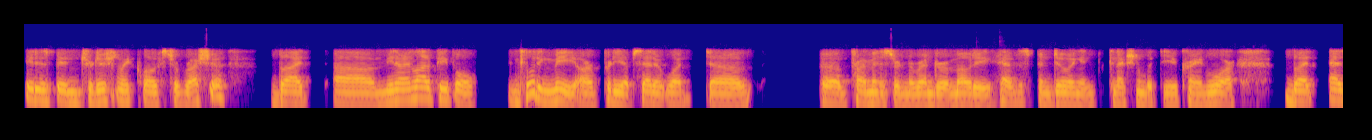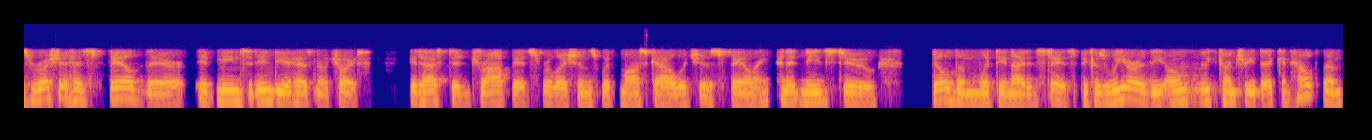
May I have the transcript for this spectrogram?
it has been traditionally close to Russia, but um, you know, a lot of people, including me, are pretty upset at what uh, uh, Prime Minister Narendra Modi has been doing in connection with the Ukraine war. But as Russia has failed there, it means that India has no choice. It has to drop its relations with Moscow, which is failing, and it needs to build them with the United States because we are the only country that can help them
